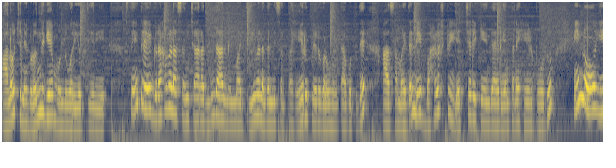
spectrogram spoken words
ಆಲೋಚನೆಗಳೊಂದಿಗೆ ಮುಂದುವರಿಯುತ್ತೀರಿ. ಸ್ನೇಹಿತರೆ, ಗ್ರಹಗಳ ಸಂಚಾರದಿಂದ ನಿಮ್ಮ ಜೀವನದಲ್ಲಿ ಸ್ವಲ್ಪ ಏರುಪೇರುಗಳು ಉಂಟಾಗುತ್ತದೆ. ಆ ಸಮಯದಲ್ಲಿ ಬಹಳಷ್ಟು ಎಚ್ಚರಿಕೆಯಿಂದ ಇರಿ ಅಂತಲೇ ಹೇಳ್ಬೋದು. ಇನ್ನು ಈ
